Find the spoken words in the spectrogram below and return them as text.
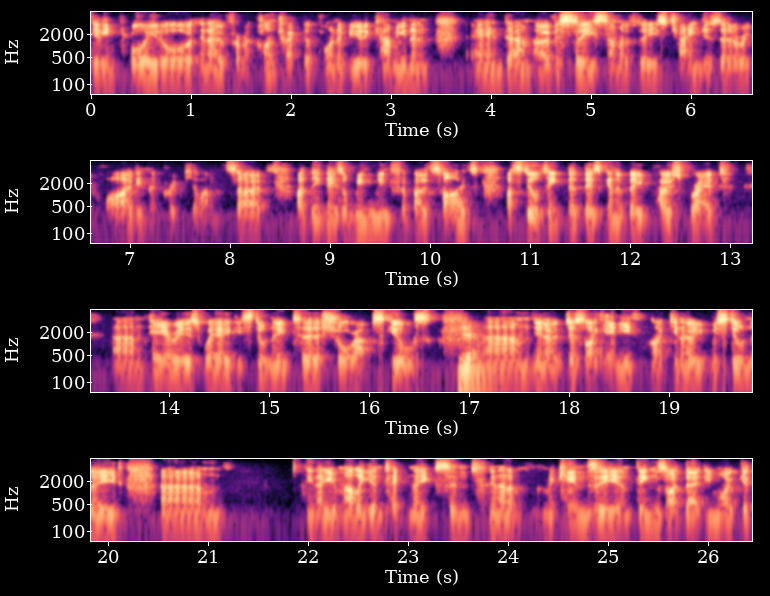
get employed or you know from a contractor point of view to come in and and um, oversee some of these changes that are required in the curriculum. So I think there's a win-win for both sides. I still think that there's going to be post-grad um, areas where you still need to shore up skills. Yeah. Um, you know, just like any, like you know, we still need, um, you know, your Mulligan techniques and you know McKenzie and things like that. You might get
